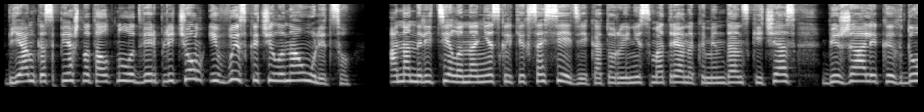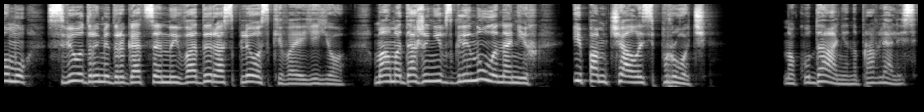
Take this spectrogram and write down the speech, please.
Бьянка спешно толкнула дверь плечом и выскочила на улицу. Она налетела на нескольких соседей, которые, несмотря на комендантский час, бежали к их дому с ведрами драгоценной воды, расплескивая ее. Мама даже не взглянула на них и помчалась прочь. Но куда они направлялись?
